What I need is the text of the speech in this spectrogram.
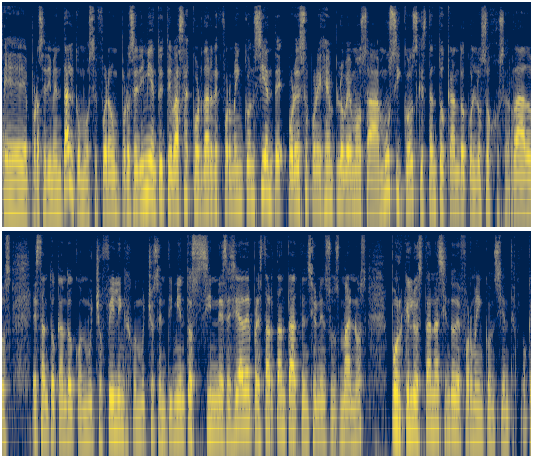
eh, procedimental, como si fuera un procedimiento y te vas a acordar de forma inconsciente. Por eso, por ejemplo, vemos a músicos que están tocando con los ojos cerrados, están tocando con mucho feeling, con muchos sentimientos, sin necesidad de prestar tanta atención en sus manos, porque lo están haciendo de forma inconsciente, ¿ok?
